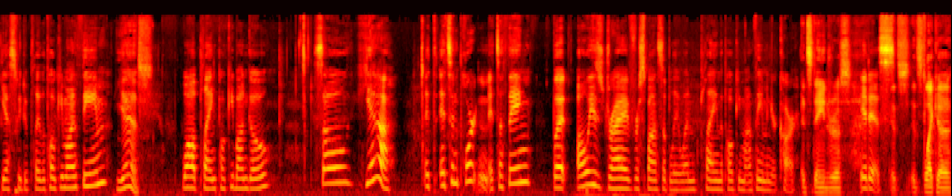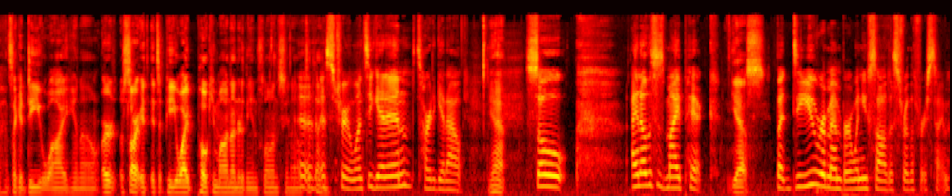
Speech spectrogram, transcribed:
yes, we do play the Pokemon theme Yes. while playing Pokemon Go. So yeah, it's it's important. It's a thing, but always drive responsibly when playing the Pokemon theme in your car. It's dangerous. It is. It's it's like a it's like a DUI, you know, or sorry, it, it's a PUI. Pokemon under the influence, you know. It's a thing. it's true. Once you get in, it's hard to get out. Yeah. So, I know this is my pick, Yes. but do you remember when you saw this for the first time?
